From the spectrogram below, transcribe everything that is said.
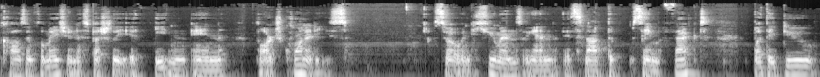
cause inflammation, especially if eaten in large quantities. So in humans, again, it's not the same effect, but they do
